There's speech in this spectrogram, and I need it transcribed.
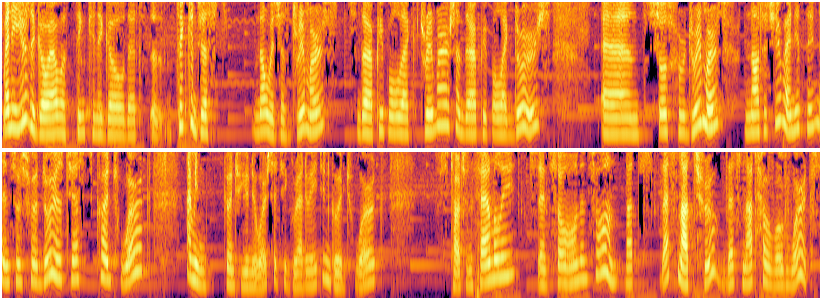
Many years ago, I was thinking ago that uh, thinking just no, it's just dreamers. So there are people like dreamers and there are people like doers. And those who are dreamers not achieve anything, and those who are doers just going to work. I mean, going to university, graduating, going to work, starting family, and so on and so on. But that's not true. That's not how the world works.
